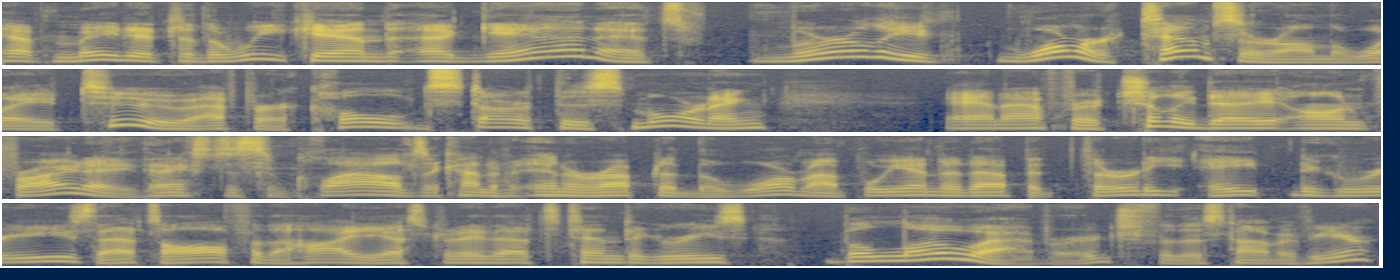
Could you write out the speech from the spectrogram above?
have made it to the weekend again. It's early warmer temps are on the way too after a cold start this morning and after a chilly day on Friday. Thanks to some clouds that kind of interrupted the warm up, we ended up at 38 degrees. That's all for the high yesterday. That's 10 degrees below average for this time of year.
